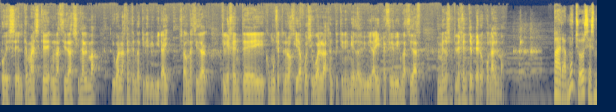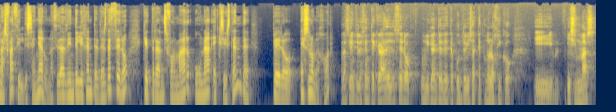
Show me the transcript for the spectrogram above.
pues el tema es que una ciudad sin alma, igual la gente no quiere vivir ahí. O sea, una ciudad inteligente y con mucha tecnología, pues igual la gente tiene miedo de vivir ahí, prefiere vivir en una ciudad menos inteligente pero con alma. Para muchos es más fácil diseñar una ciudad inteligente desde cero que transformar una existente. Pero ¿es lo mejor? Una ciudad inteligente creada desde cero únicamente desde el punto de vista tecnológico y, y sin más,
